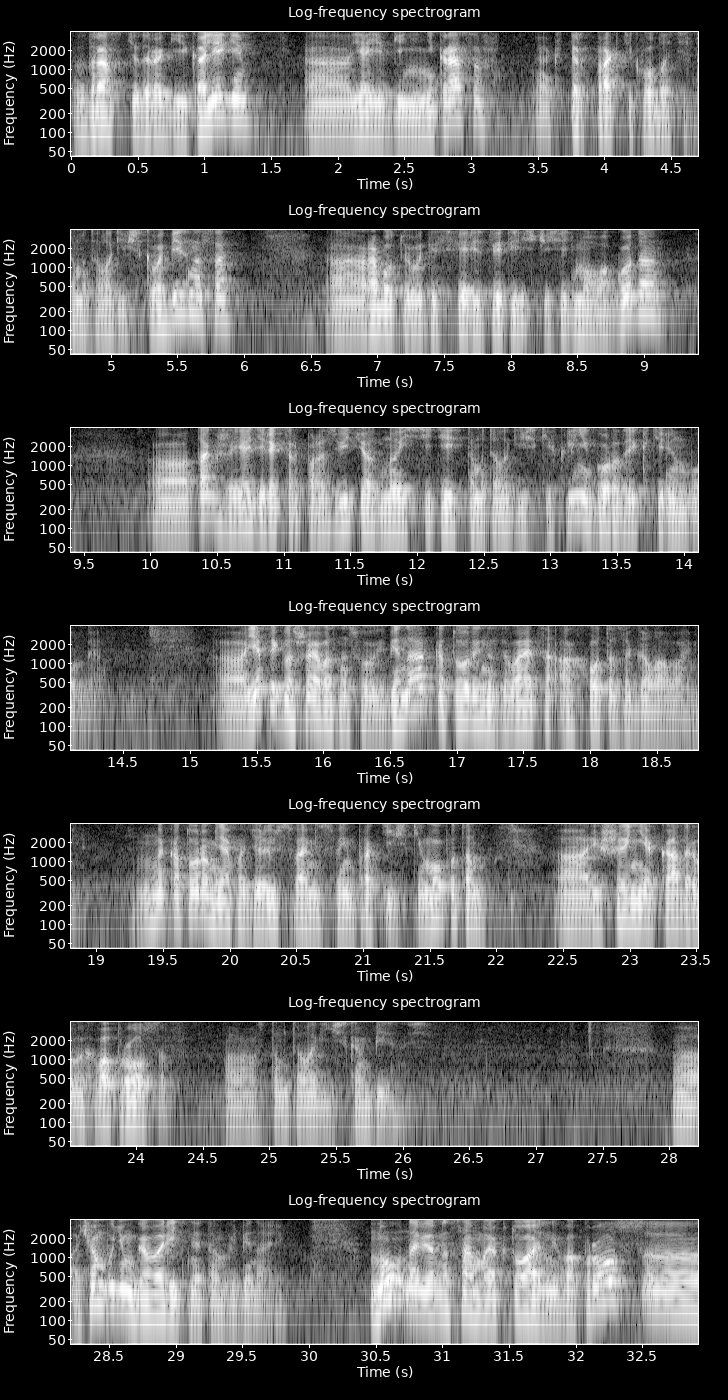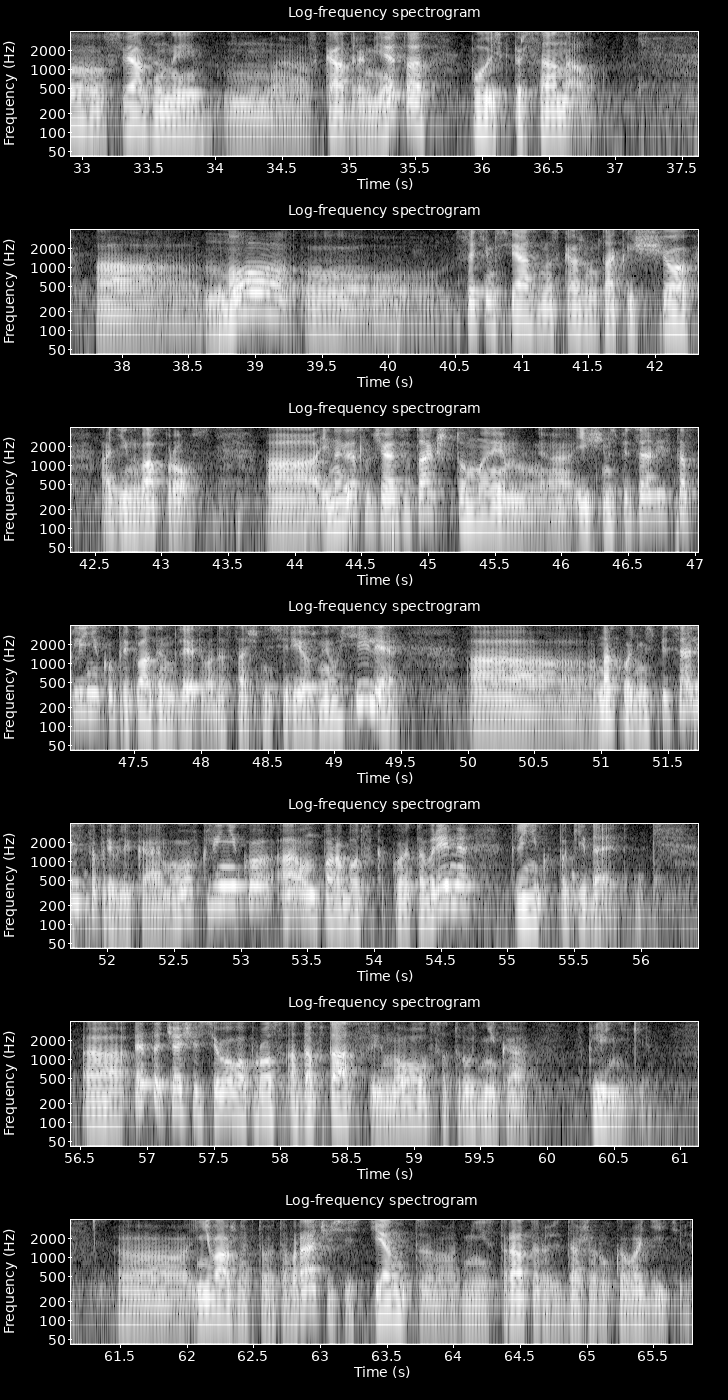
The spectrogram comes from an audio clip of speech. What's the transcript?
Здравствуйте, дорогие коллеги! Э, я Евгений Некрасов, эксперт-практик в области стоматологического бизнеса. Э, работаю в этой сфере с 2007 года. Э, также я директор по развитию одной из сетей стоматологических клиник города Екатеринбурга. Я приглашаю вас на свой вебинар, который называется «Охота за головами», на котором я поделюсь с вами своим практическим опытом решения кадровых вопросов в стоматологическом бизнесе. О чем будем говорить на этом вебинаре? Ну, наверное, самый актуальный вопрос, э, связанный с кадрами, это поиск персонала. А, но с этим связано, скажем так, еще один вопрос. А, иногда случается так, что мы э, ищем специалиста в клинику, прикладываем для этого достаточно серьезные усилия, а, находим специалиста, привлекаем его в клинику, а он, поработав какое-то время, клинику покидает. Это чаще всего вопрос адаптации нового сотрудника в клинике. Э, и неважно, кто это, врач, ассистент, администратор или даже руководитель.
